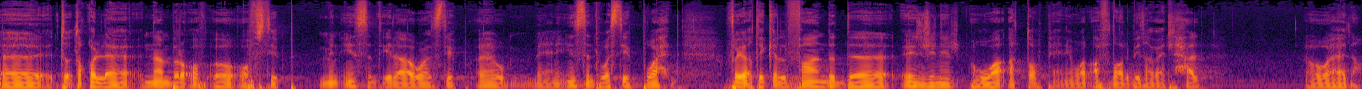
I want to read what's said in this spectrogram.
آه تقول له number of step من instant إلى one step آه يعني instant و step واحد فيعطيك ال Funded Engineer هو ال top يعني هو الأفضل بطبيعة الحال هو هذا.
